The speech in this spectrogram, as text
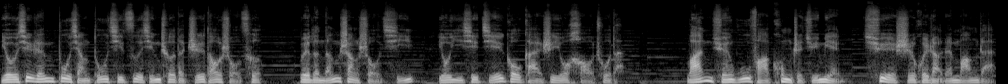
有些人不想读骑自行车的指导手册，为了能上手骑，有一些结构感是有好处的。完全无法控制局面，确实会让人茫然，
